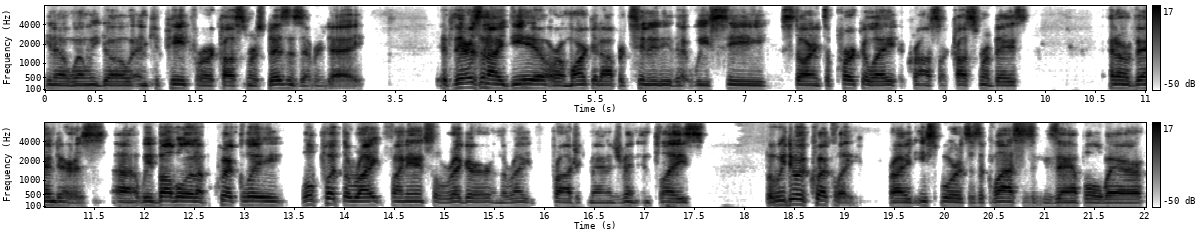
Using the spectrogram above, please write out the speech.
you know, when we go and compete for our customers' business every day if there's an idea or a market opportunity that we see starting to percolate across our customer base and our vendors, uh, we bubble it up quickly. We'll put the right financial rigor and the right project management in place, but we do it quickly. right? Esports is a classic example where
